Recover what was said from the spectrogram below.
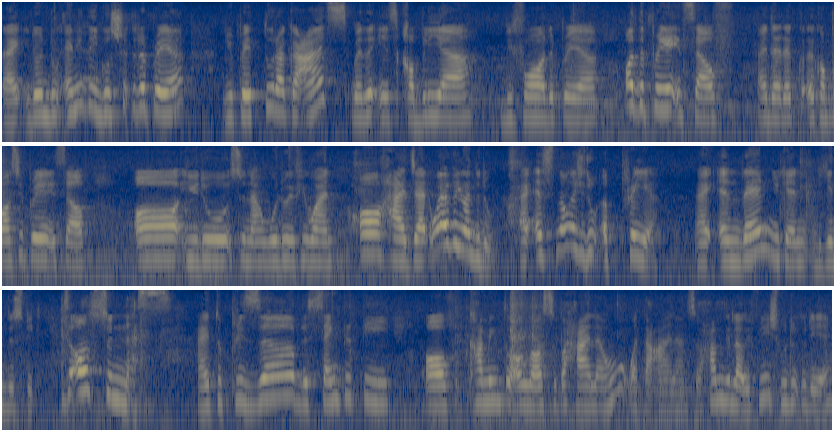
right you don't do anything you go straight to the prayer you pray two rak'ats whether it's qabliyah before the prayer or the prayer itself right the, the, the compulsory prayer itself or you do sunnah wudu if you want or hajat whatever you want to do right as long as you do a prayer right and then you can begin to speak. It's all sunnahs right to preserve the sanctity of coming to Allah subhanahu wa ta'ala. So alhamdulillah we finished wudu today eh?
